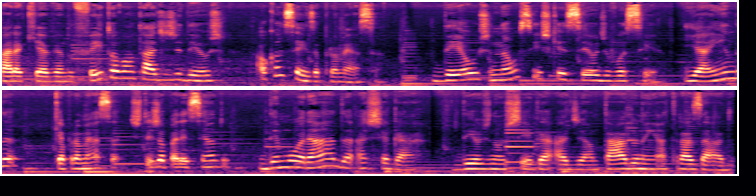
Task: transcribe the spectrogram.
para que, havendo feito a vontade de Deus, alcanceis a promessa. Deus não se esqueceu de você e, ainda que a promessa esteja parecendo demorada a chegar, Deus não chega adiantado nem atrasado.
